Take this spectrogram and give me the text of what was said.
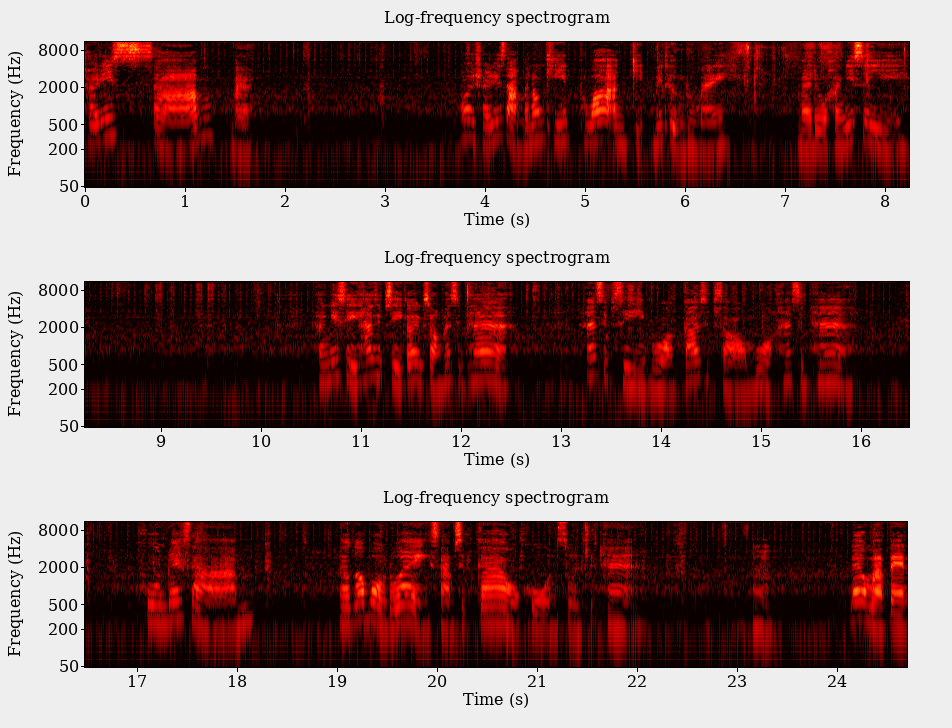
ช้อยที่3มาโอ้ยช้อยที่ 3 ไม่ต้องคิด เพราะว่าอังกฤษไม่ถึงถูกไหม มาดูครั้งที่ 4 ครั้งที่ 4 54 92 55 54 บวก 92 บวก 55 คูณด้วย 3 แล้วก็บวกด้วย 39 คูณ 0.5 อืมได้ออกมาเป็น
